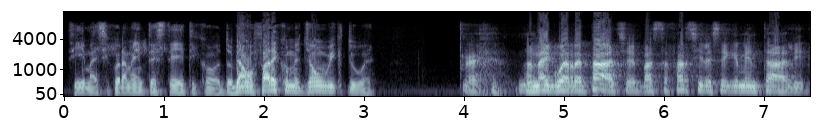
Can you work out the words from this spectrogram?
Sì, ma è sicuramente estetico. Dobbiamo fare come John Wick 2. Eh, non è guerra e pace, basta farci le seghe mentali.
